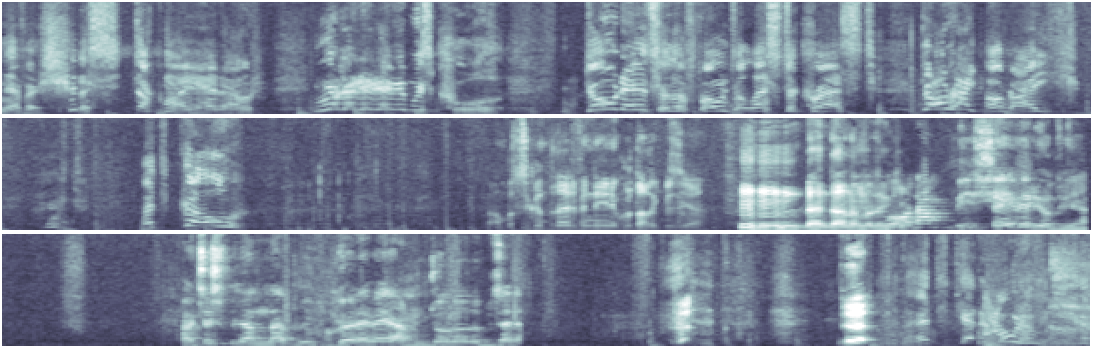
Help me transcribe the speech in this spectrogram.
Never should have stuck my head out. It was cool. Don't answer the phone to Lester Crest. All right, all right. Let's go. Lan bu sıkıntılı herifin neyini kurtardık biz ya? ben de anlamadım ki. Bu adam bir şey veriyordu ya. Kaçış planında bir göreve yardımcı oluyordu bize de. Let's get out of here.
